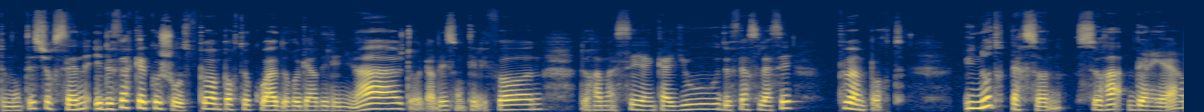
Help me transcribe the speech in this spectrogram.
de monter sur scène et de faire quelque chose, peu importe quoi, de regarder les nuages, de regarder son téléphone, de ramasser un caillou, de faire se lasser, peu importe. Une autre personne sera derrière,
